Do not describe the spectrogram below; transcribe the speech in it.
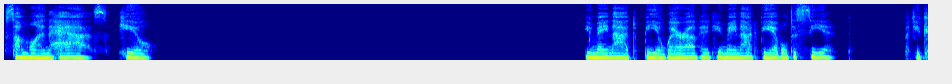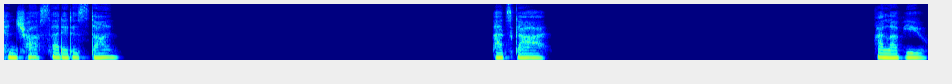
Someone has healed. You may not be aware of it. You may not be able to see it, but you can trust that it is done. That's God. I love you.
